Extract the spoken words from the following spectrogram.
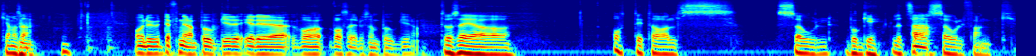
kan man säga. Mm. Om du definierar boogie, är det, vad, vad säger du som boogie då? Då säger jag 80-tals soul boogie, lite så här Ja. soul funk.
